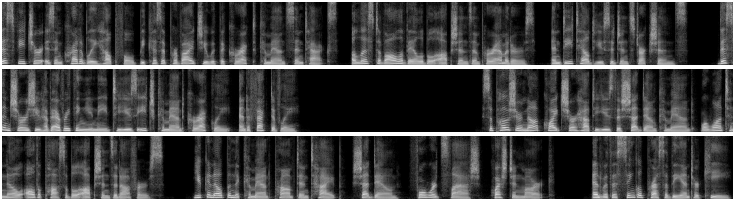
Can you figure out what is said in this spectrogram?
This feature is incredibly helpful because it provides you with the correct command syntax, a list of all available options and parameters, and detailed usage instructions. This ensures you have everything you need to use each command correctly and effectively. Suppose you're not quite sure how to use the shutdown command or want to know all the possible options it offers. You can open the command prompt and type shutdown forward slash question mark. And with a single press of the enter key,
